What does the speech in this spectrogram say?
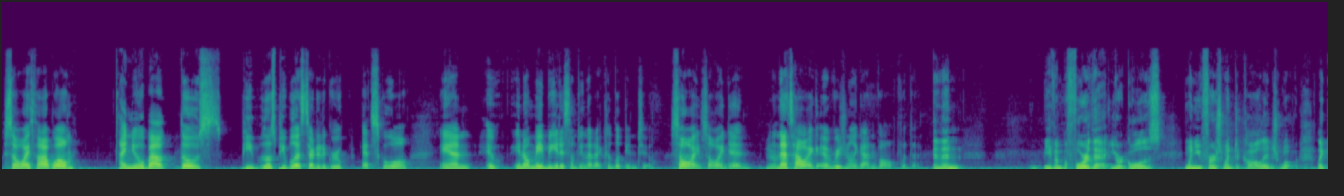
So I thought, well, I knew about those people those people that started a group at school and it you know, maybe it is something that I could look into. So I so I did. Yeah. And that's how I originally got involved with it. And then even before that, your goal is when you first went to college. What like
